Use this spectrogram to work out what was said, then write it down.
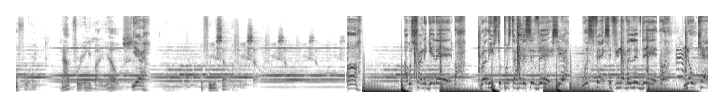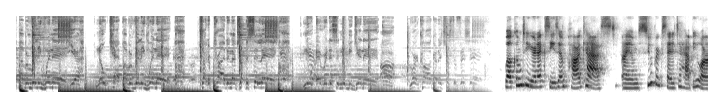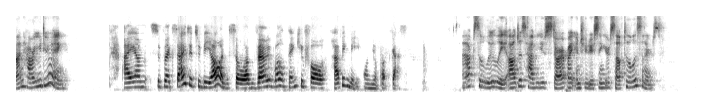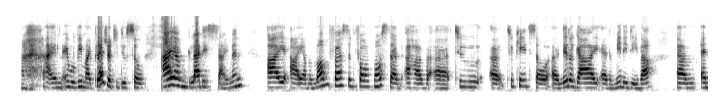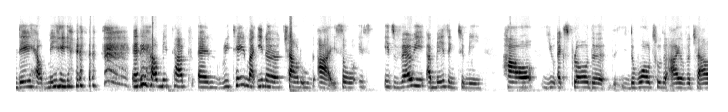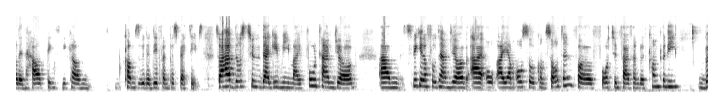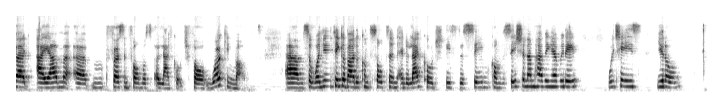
go for it, not for anybody else. Yeah. But for yourself. For yourself. Uh, I was trying to get it. Uh, brother used to push the Honda Civics. Yeah. What's facts if you never lived it? Uh, no cap, I've been really winning. Yeah. No cap, I've been really winning. Uh, drop the pride and I drop the ceiling. Uh, new era, this a new beginning. Uh, work hard, gotta trust the vision. Welcome to your next season podcast. I am super excited to have you on. How are you doing? I am super excited to be on. So I'm very well. Thank you for having me on your podcast. Absolutely. I'll just have you start by introducing yourself to the listeners. And it will be my pleasure to do so. I am Gladys Simon. I, I am a mom first and foremost, and I have uh, two uh, two kids, so a little guy and a mini diva, um, and they help me, and they help me tap and retain my inner childhood eye. So it's it's very amazing to me how you explore the, the, world through the eye of a child and how things become comes with a different perspectives. So I have those two that give me my full-time job. Um, speaking of full-time job, I I am also a consultant for a Fortune 500 company, but I am uh, first and foremost a life coach for working moms. Um, so when you think about a consultant and a life coach, it's the same conversation I'm having every day which is, you know,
